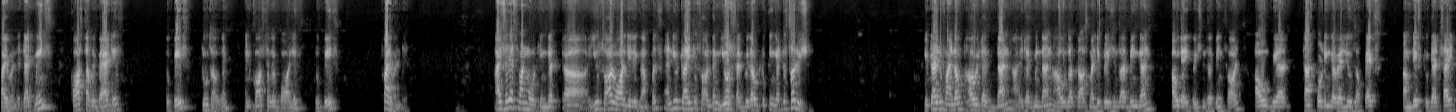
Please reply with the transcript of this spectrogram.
500. That means cost of a bat is rupees 2000 and cost of a ball is rupees 500. I suggest one more thing that uh, you solve all these examples and you try to solve them yourself without looking at the solution. You try to find out how it has done, it has been done, how the cross multiplications are being done, how the equations are being solved, how we are transporting the values of x from this to that side,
